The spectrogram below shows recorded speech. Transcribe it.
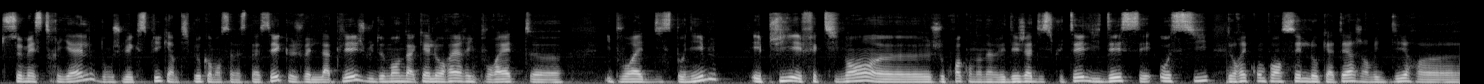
semestriel. Donc je lui explique un petit peu comment ça va se passer, que je vais l'appeler, je lui demande à quel horaire il pourrait être, il pourrait être disponible. Et puis effectivement, euh, je crois qu'on en avait déjà discuté. L'idée, c'est aussi de récompenser le locataire. J'ai envie de dire euh,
